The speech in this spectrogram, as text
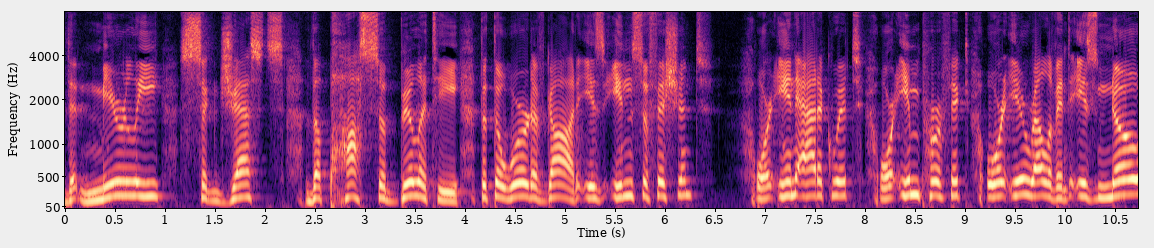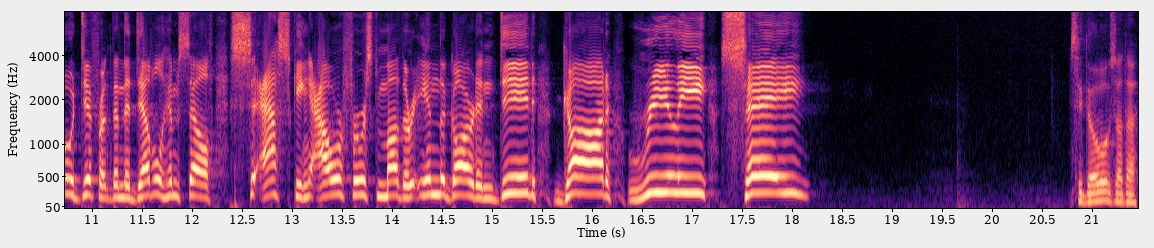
that merely suggests the possibility that the Word of God is insufficient or inadequate or imperfect or irrelevant is no different than the devil himself asking our first mother in the garden, Did God really say? See, those are the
